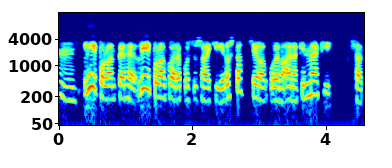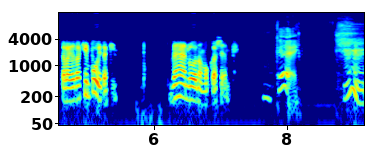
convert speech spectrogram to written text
Mm. Liipolan, perhe, Liipolan koirapuisto sai kiitosta. Siellä on kuulemma ainakin mäki. Saattaa olla jotakin puitakin. Vähän luonnonmukaisempi. Okei. Okay. Mm.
